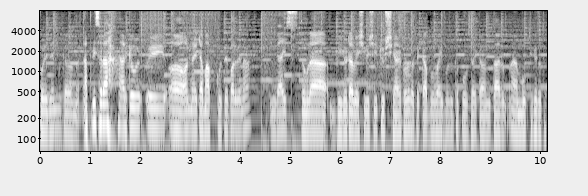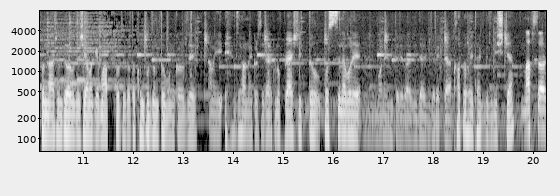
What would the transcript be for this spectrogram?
করে দেন, কারণ আপনি ছাড়া আর কেউ এই অন্যায়টা মাফ করতে পারবে না। গাইস তোমরা ভিডিওটা বেশি বেশি একটু শেয়ার করো যাতে কাব্য ভাই পর্যন্ত পৌঁছায়, কারণ তার মুখ থেকে যতক্ষণ না শুনতে পারব যে সে আমাকে মাফ করছে, ততক্ষণ পর্যন্ত মনে করো যে আমি যে অন্যায় করছি, এটার কোনো প্রায়শ্চিত্ত হচ্ছে না বলে মনের ভিতরে বা হৃদয়ের ভিতরে একটা ক্ষত হয়ে থাকবে জিনিসটা। মাফ চাওয়ার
